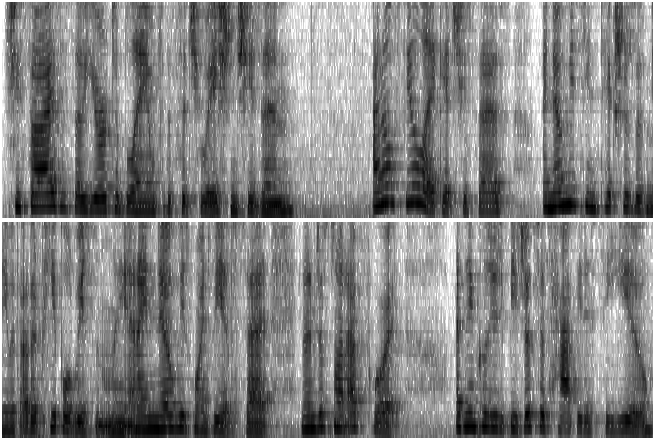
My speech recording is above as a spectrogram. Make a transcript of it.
She sighs as though you're to blame for the situation she's in. I don't feel like it, she says. I know he's seen pictures of me with other people recently, and I know he's going to be upset, and I'm just not up for it. I think he'll be just as happy to see you.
